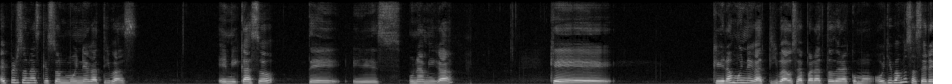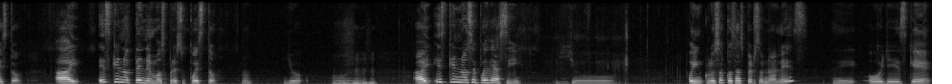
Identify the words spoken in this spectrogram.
hay personas que son muy negativas. En mi caso, te, es una amiga que, que era muy negativa, o sea, para todo era como, oye, vamos a hacer esto. Ay, es que no tenemos presupuesto, ¿no? yo, ay, es que no se puede así. Y yo, o incluso cosas personales, oye, es que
